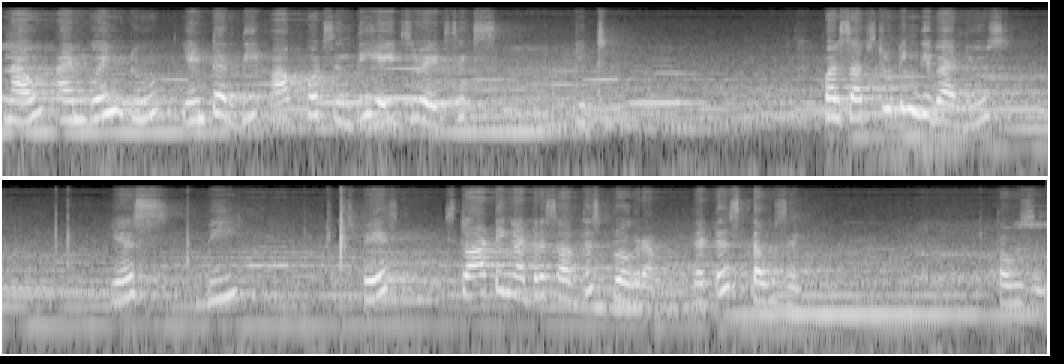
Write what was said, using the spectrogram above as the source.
Now I am going to enter the opcodes in the 8086 kit. For substituting the values S, B, space, starting address of this program that is 1000. 1000.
